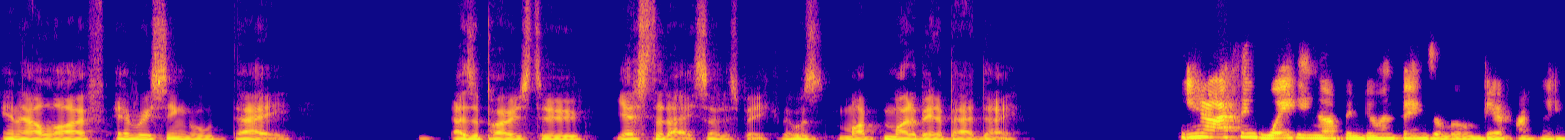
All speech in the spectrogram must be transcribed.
in our life every single day as opposed to yesterday, so to speak? There was might might have been a bad day. You know, I think waking up and doing things a little differently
